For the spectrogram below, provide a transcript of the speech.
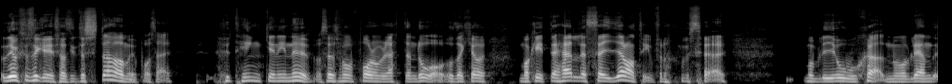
det är också så grej som jag inte stör mig på så här. Hur tänker ni nu? Och sen så får de rätt ändå. Och kan, man kan inte heller säga någonting för de så här, man blir oskön, men man blir ändå,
